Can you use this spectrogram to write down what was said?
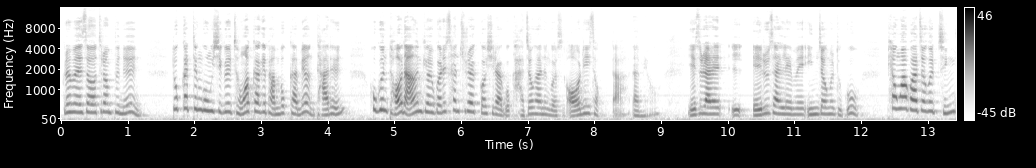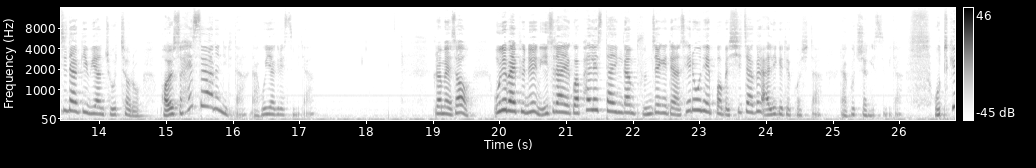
그러면서 트럼프는 똑같은 공식을 정확하게 반복하면 다른 혹은 더 나은 결과를 산출할 것이라고 가정하는 것은 어리석다라며 예루살렘의 인정을 두고 평화 과정을 증진하기 위한 조처로 벌써 했어야 하는 일이다 라고 이야기를 했습니다. 그러면서 오늘 발표는 이스라엘과 팔레스타인 간 분쟁에 대한 새로운 해법의 시작을 알리게 될 것이다. 라고 주장했습니다. 어떻게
